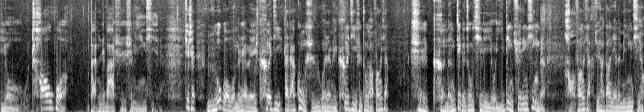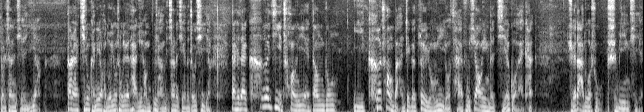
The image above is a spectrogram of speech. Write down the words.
有超过百分之八十是民营企业。就是如果我们认为科技，大家共识，如果认为科技是重要方向，是可能这个周期里有一定确定性的好方向，就像当年的民营企业或者乡镇企业一样。当然，其中肯定有很多优胜劣汰，就像我们讲乡镇企业的周期一样。但是在科技创业当中，以科创板这个最容易有财富效应的结果来看，绝大多数是民营企业。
